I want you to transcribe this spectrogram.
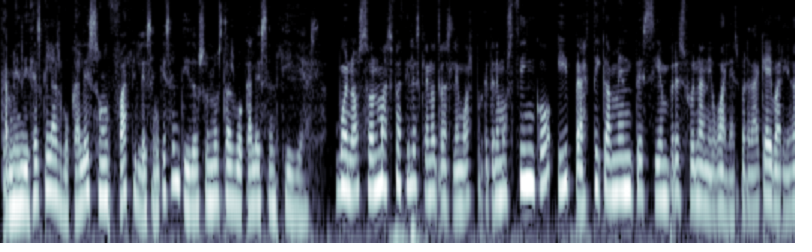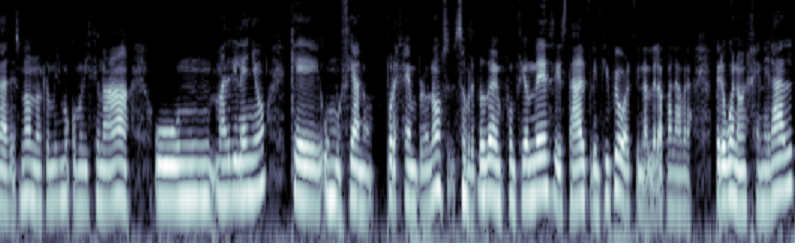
También dices que las vocales son fáciles. ¿En qué sentido son nuestras vocales sencillas? Bueno, son más fáciles que en otras lenguas porque tenemos cinco y prácticamente siempre suenan iguales, ¿verdad? Que hay variedades, ¿no? No es lo mismo como dice una A un madrileño que un murciano, por ejemplo, ¿no? Sobre todo en función de si está al principio o al final de la palabra. Pero bueno, en general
